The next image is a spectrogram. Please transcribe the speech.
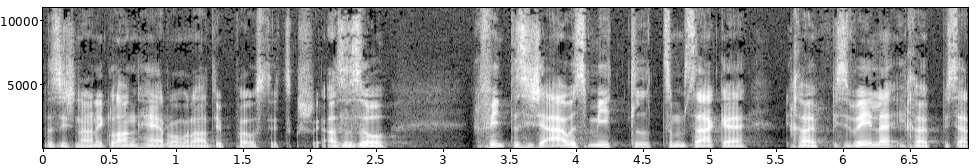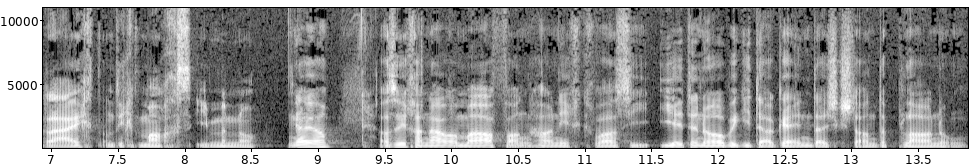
das ist noch nicht lange her, wo wir an die Post-its geschrieben Also so, ich finde, das ist auch ein Mittel, um zu sagen, ich habe etwas wählen, ich habe etwas erreicht und ich mache es immer noch. Ja, ja. Also ich habe auch am Anfang habe ich quasi jeden Abend in der Agenda ist gestanden Planung.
